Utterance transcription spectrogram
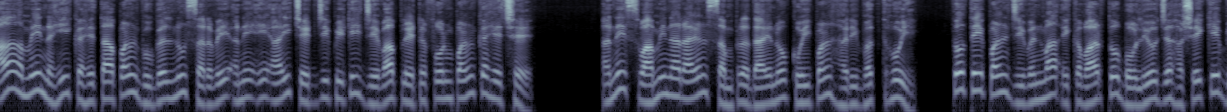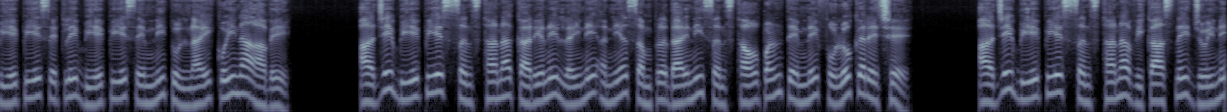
આ અમે નહીં કહેતા પણ ગૂગલનું સર્વે અને એઆઈ ચેટજીપીટી જેવા પ્લેટફોર્મ પણ કહે છે. અને સ્વામિનારાયણ સંપ્રદાયનો કોઈ પણ હરિભક્ત હોય, તો તે પણ જીવનમાં એકવાર તો બોલ્યો જ હશે કે બીએપીએસ એટલે બીએપીએસ એમની તુલનાએ કોઈ ના આવે. આજે બીએપીએસ સંસ્થાના કાર્યને લઈને અન્ય સંપ્રદાયની સંસ્થાઓ પણ તેમને ફોલો કરે છે. આજે બીએપીએસ સંસ્થાના વિકાસને જોઈને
